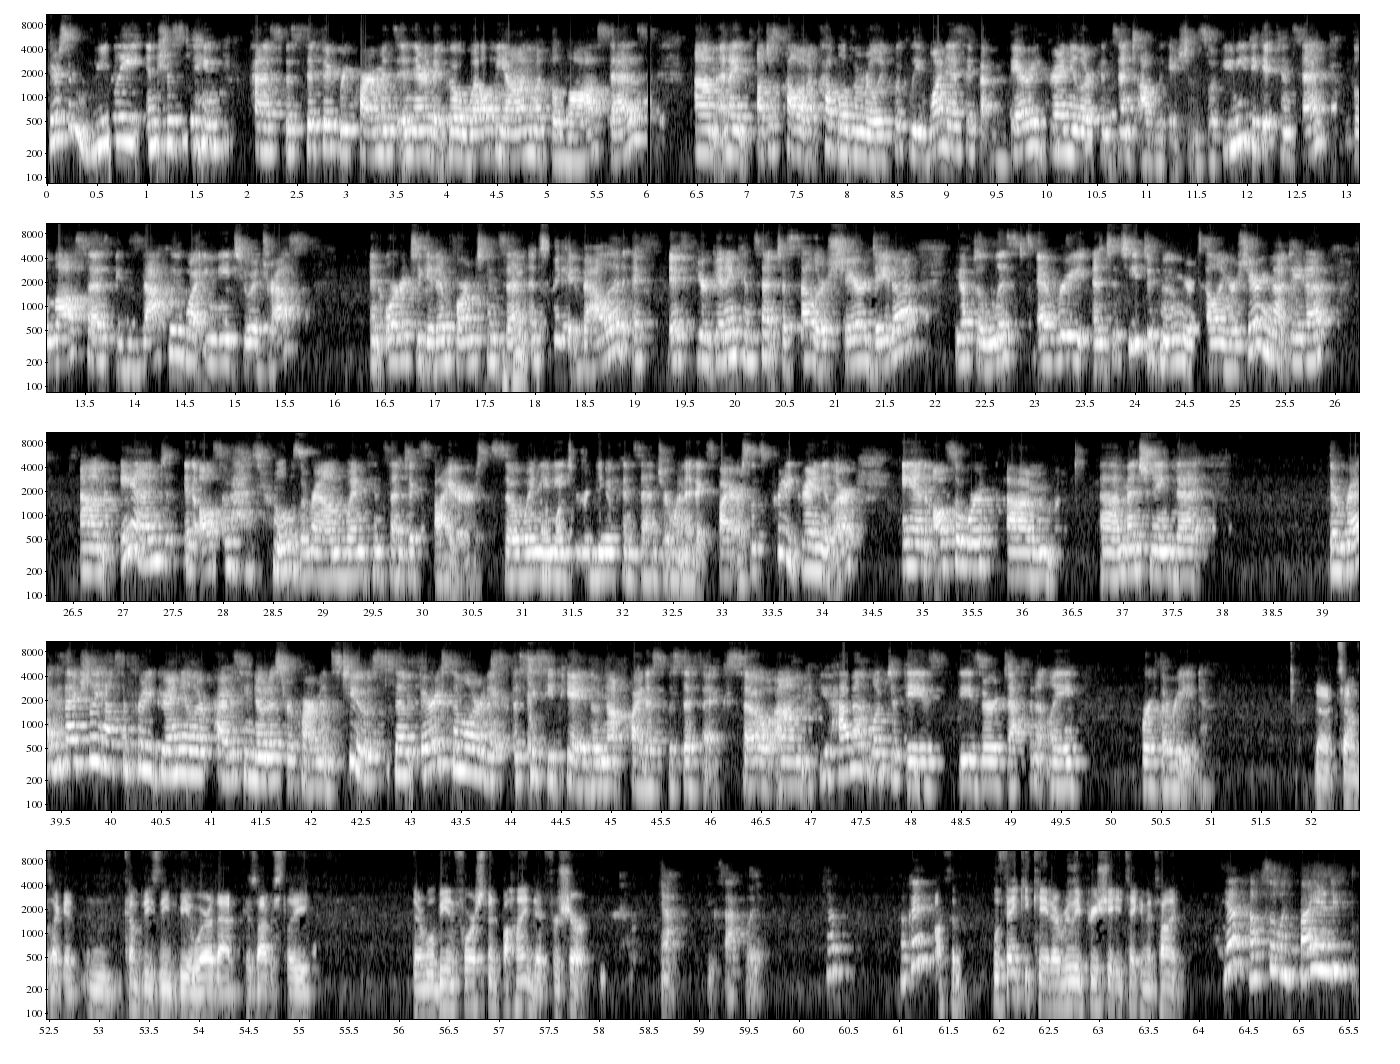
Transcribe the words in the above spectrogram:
There's some really interesting kind of specific requirements in there that go well beyond what the law says. Um, and I, will just call out a couple of them really quickly. One is they've got very granular consent obligations. So if you need to get consent, the law says exactly what you need to address in order to get informed consent mm-hmm. and to make it valid. If, if you're getting consent to sell or share data, you have to list every entity to whom you're selling or sharing that data. Um, and it also has rules around when consent expires. So when you need to renew consent or when it expires. So it's pretty granular. And also worth um, uh, mentioning that the regs actually have some pretty granular privacy notice requirements too, Sim very similar to the CCPA, though not quite as specific. So um, if you haven't looked at these, these are definitely worth a read. No, it sounds like it, and companies need to be aware of that because obviously there will be enforcement behind it for sure. Yeah, exactly. Yep. Okay. Awesome. Well, thank you, Kate. I really appreciate you taking the time. Yeah, absolutely. Bye, Andy.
